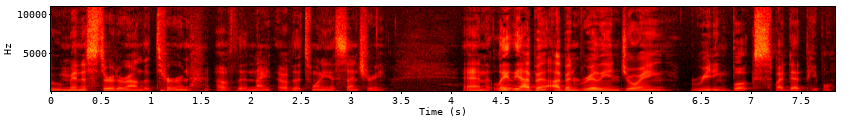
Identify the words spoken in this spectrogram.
who ministered around the turn of the ni- of the 20th century. And lately, I've been I've been really enjoying reading books by dead people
